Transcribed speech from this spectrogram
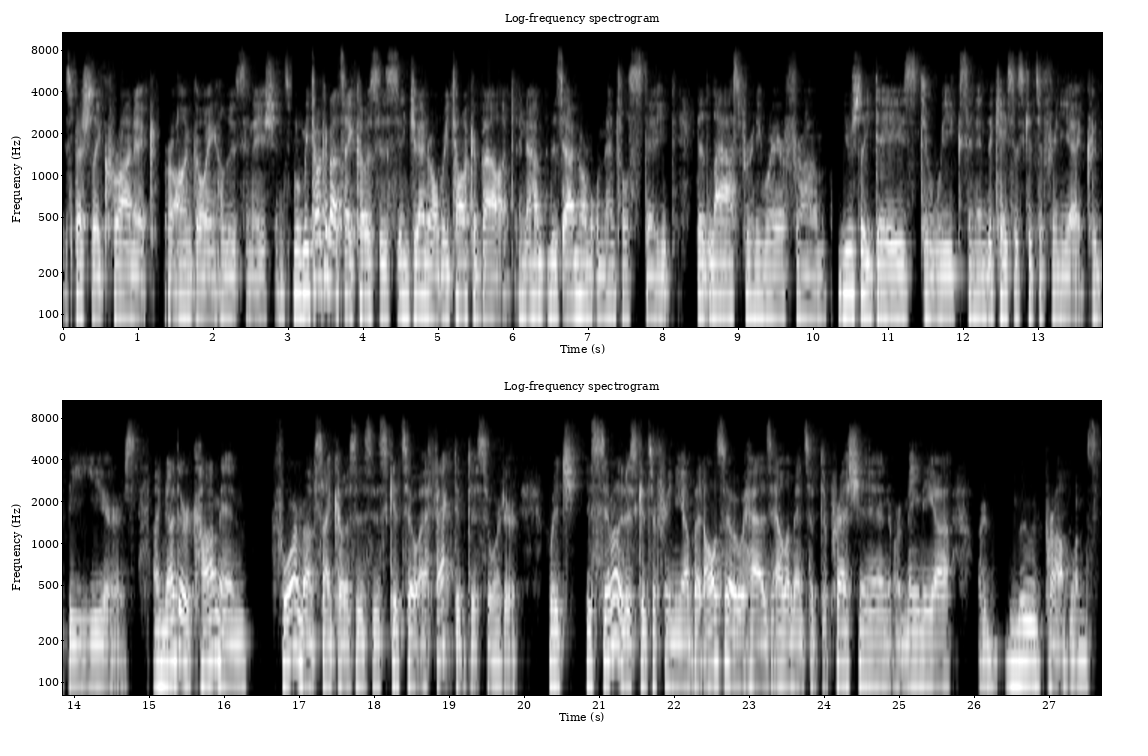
especially chronic or ongoing hallucinations. When we talk about psychosis in general, we talk about an ab- this abnormal mental state that lasts for anywhere from usually days to weeks, and in the case of schizophrenia, it could be years. Another common form of psychosis is schizoaffective disorder, which is similar to schizophrenia, but also has elements of depression or mania or mood problems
